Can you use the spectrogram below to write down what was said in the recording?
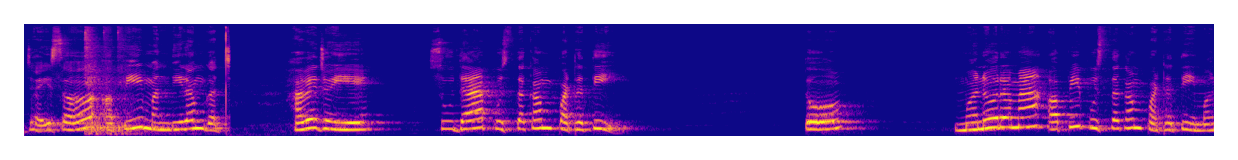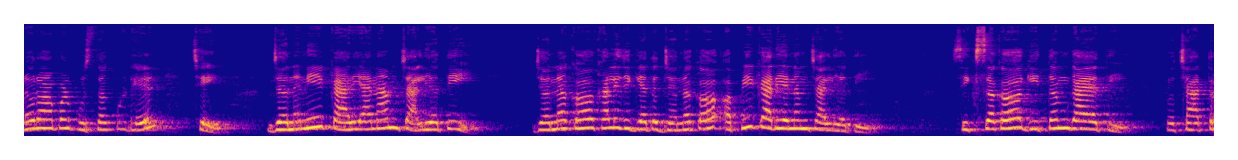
જય સહ અપી મંદિરમ ગચ હવે જોઈએ, સુધા પુસ્તકમ પઠતી. તો મનોરમા અપી પુસ્તકમ પઠતી. મનોરમા પણ પુસ્તક પઢે છે. જનની કાર્યાનામ ચાલ્યતી. જનક ખાલી જગ્યા તો જનક અપી કાર્યનામ ચાલ્યતી. શિક્ષક ગીતમ ગાયતી. તો છાત્ર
